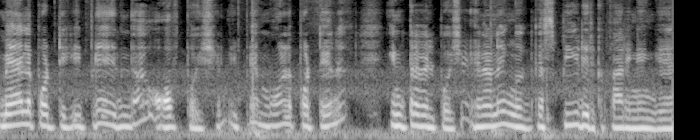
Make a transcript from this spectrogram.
மேலே போட்டு இப்படியே இருந்தால் ஆஃப் பொசிஷன் இப்படியே மேலே போட்டேன்னு இன்டர்வெல் பொசிஷன் இங்கே இங்கே ஸ்பீடு இருக்குது பாருங்கள் இங்கே.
